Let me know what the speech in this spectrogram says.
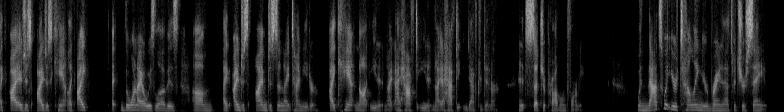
like I just, I just can't, like I, the one I always love is, um, I, I just, I'm just a nighttime eater. I can't not eat at night. I have to eat at night. I have to eat after dinner. And it's such a problem for me. When that's what you're telling your brain, that's what you're saying,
